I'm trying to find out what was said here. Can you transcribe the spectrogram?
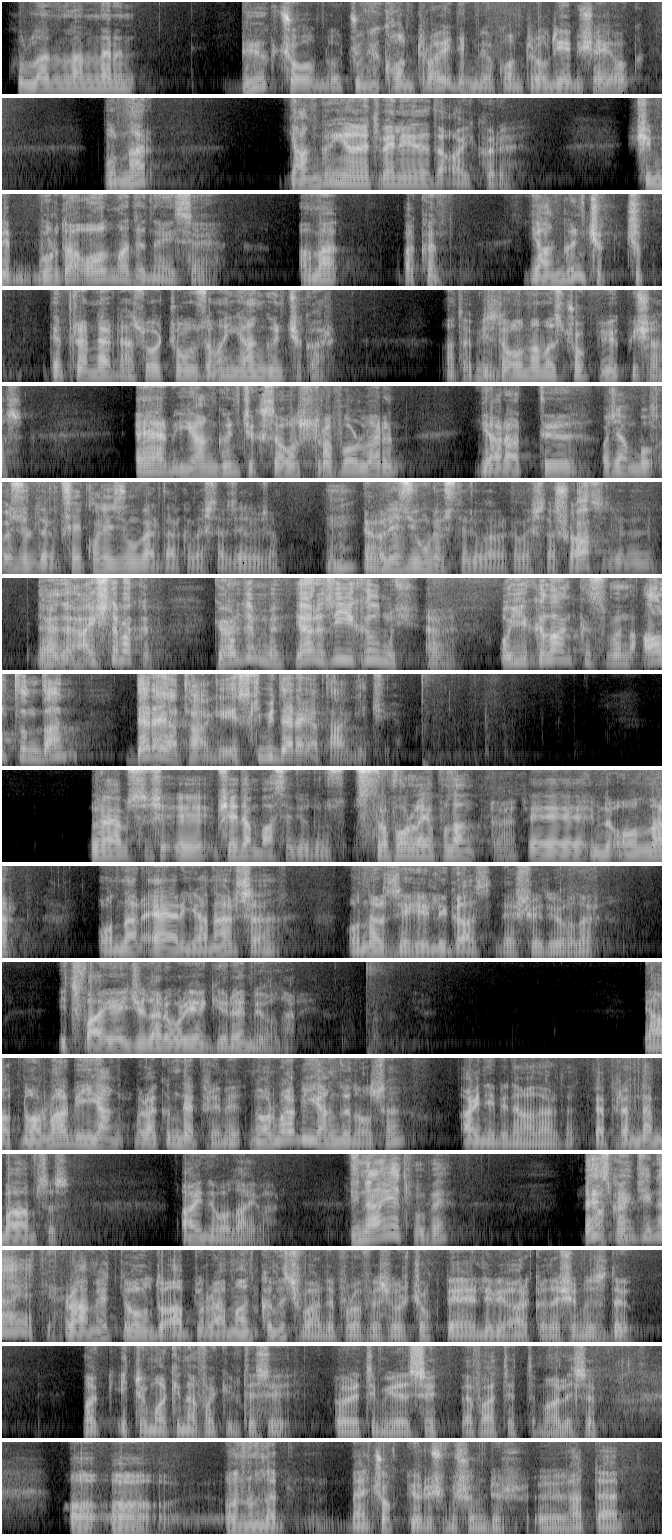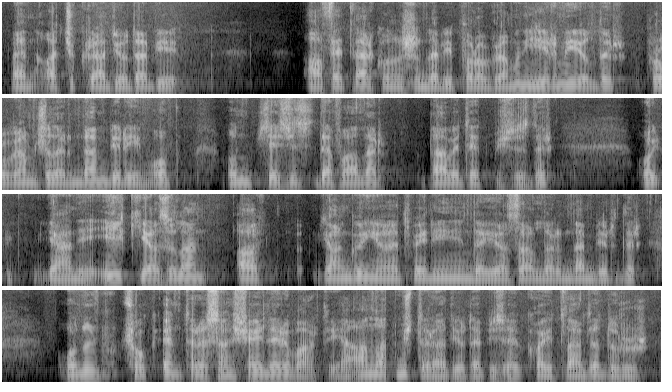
Kullanılanların büyük çoğunluğu çünkü kontrol edilmiyor. Kontrol diye bir şey yok. Bunlar yangın yönetmeliğine de aykırı. Şimdi burada olmadı neyse ama bakın yangın çık, çık depremlerden sonra çoğu zaman yangın çıkar. Hatta bizde olmaması çok büyük bir şans. Eğer bir yangın çıksa o stroforların yarattığı Hocam bu özür dilerim. Şey kolezyumu verdi arkadaşlar Celal hocam. Kolezyumu gösteriyorlar arkadaşlar şu an Ha. siz verin ya. Evet, ha işte bakın. Gördün mü? Yarısı yıkılmış. Evet. O yıkılan kısmın altından dere yatağı, eski bir dere yatağı geçiyor. Nuray abi şey- e, şeyden bahsediyordunuz. Straforla yapılan Evet. e, Şimdi onlar onlar eğer yanarsa onlar zehirli gaz neşrediyorlar. İtfaiyeciler oraya giremiyorlar. Yahut normal bir yan bırakın depremi normal bir yangın olsa aynı binalarda depremden bağımsız. Aynı olay var. Cinayet bu be. Resmen Bakın. cinayet ya. Rahmetli oldu Abdurrahman Kılıç vardı profesör. Çok değerli bir arkadaşımızdı. Bak İTÜ Makine Fakültesi öğretim üyesi vefat etti maalesef. O, o onunla ben çok görüşmüşümdür. Ee, hatta ben açık radyoda bir afetler konusunda bir programın 20 yıldır programcılarından biriyim. O onun çeşitli defalar davet etmişizdir. O yani ilk yazılan yangın yönetmeliğinin de yazarlarından biridir. Onun çok enteresan şeyleri vardı. Ya anlatmıştı radyoda bize, kayıtlarda durur.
